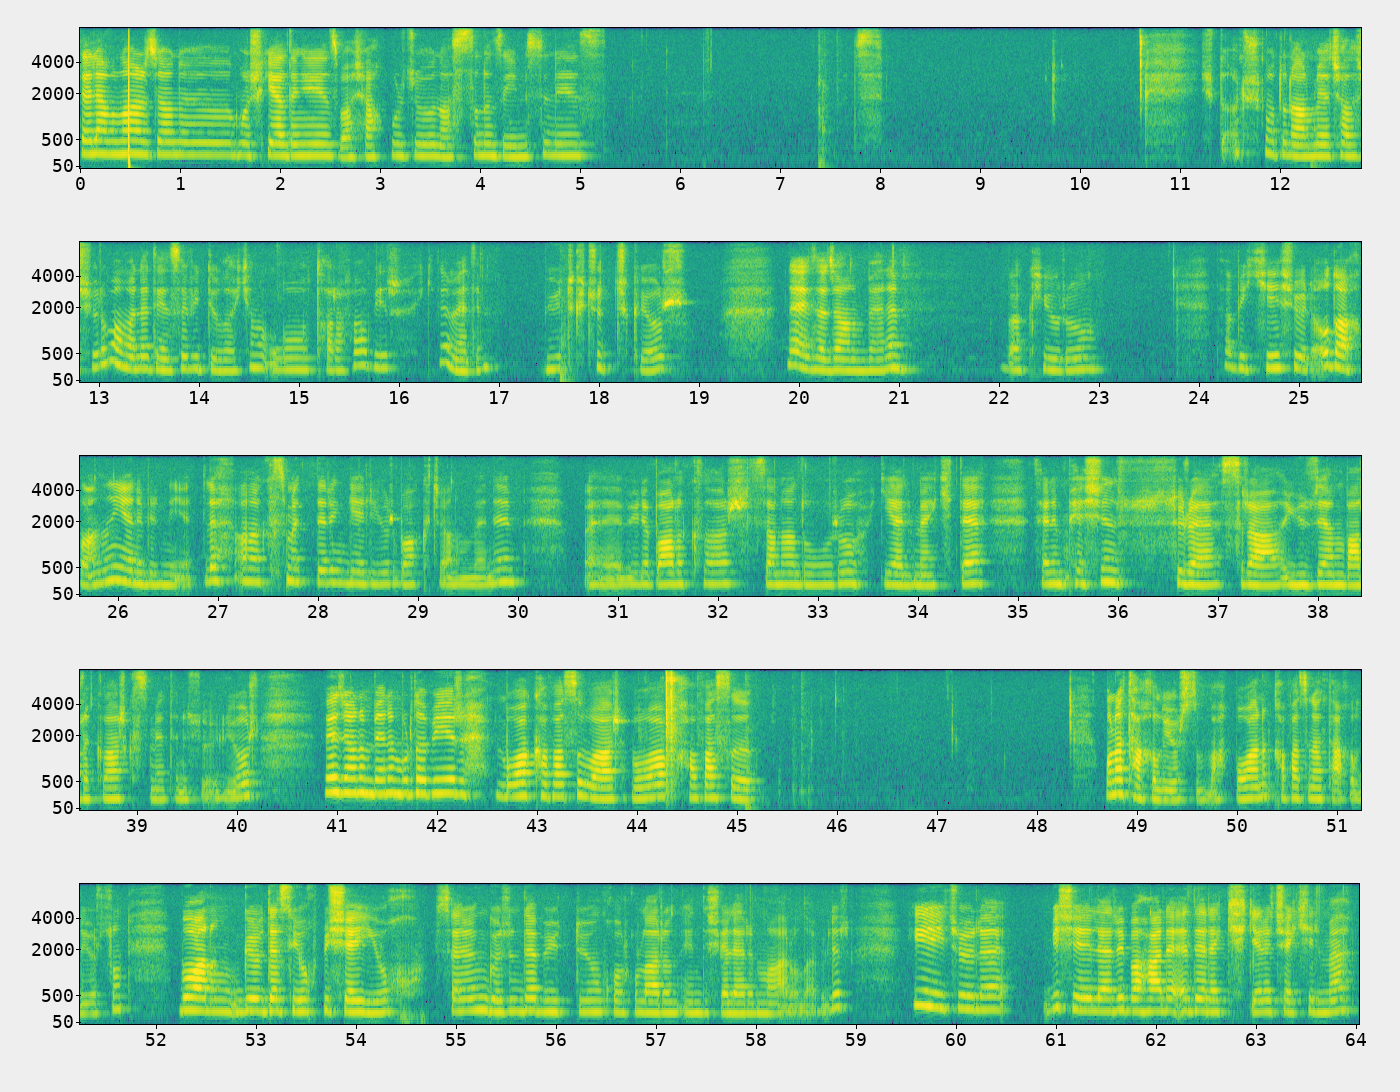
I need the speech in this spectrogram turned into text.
Selamlar canım. Hoş geldiniz. Başak Burcu. Nasılsınız? iyi misiniz? Evet. Şuradan uçuş modunu almaya çalışıyorum ama nedense videodayken o tarafa bir gidemedim. Büyüt küçült çıkıyor. Neyse canım benim. Bakıyorum. Tabii ki şöyle odaklanın yeni bir niyetle. Aha kısmetlerin geliyor bak canım benim. Ee, böyle balıklar sana doğru gelmekte. Senin peşin süre sıra yüzen balıklar kısmetini söylüyor. Ve canım benim burada bir boğa kafası var. Boğa kafası. Ona takılıyorsun bak. Boğanın kafasına takılıyorsun. Boğanın gövdesi yok, bir şey yok. Senin gözünde büyüttüğün korkuların, endişelerin var olabilir. Hiç öyle bir şeyleri bahane ederek geri çekilme.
